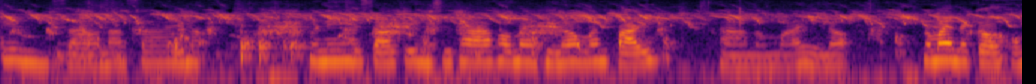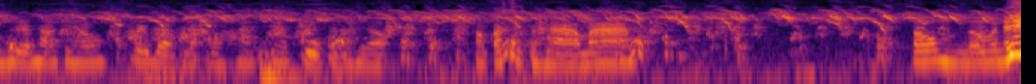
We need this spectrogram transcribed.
กิ้งสาวนาซายเนาะวันนี้สาวเก่งสิพาพ่อแม่พี่น้องมันไปหาหน่อไม้เนาะหน่อไม้ในกอของเพื่อนเฮาที่เขาเคยบอกเนาะว่าเขาที่เขาปลูกเนาะพี่น้องเขาก็สิไปหามา ต้มเนาะวันนี้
